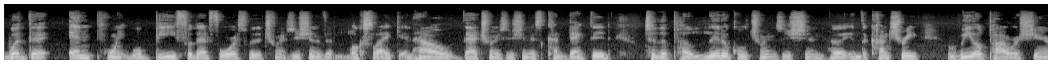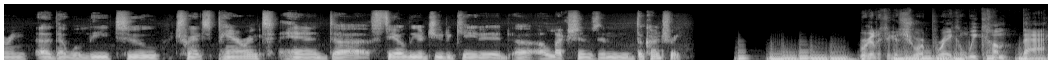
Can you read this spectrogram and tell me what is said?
what the endpoint will be for that force, what the transition of it looks like, and how that transition is connected to the political transition uh, in the country, real power sharing uh, that will lead to transparent and uh, fairly adjudicated uh, elections in the country. We're going to take a short break and we come back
